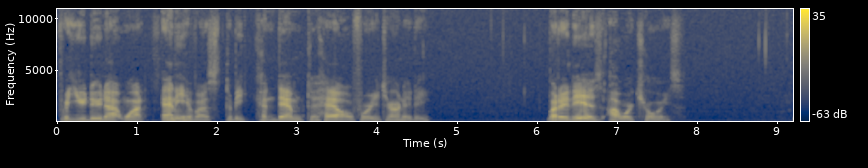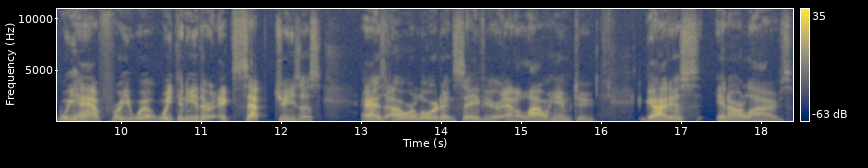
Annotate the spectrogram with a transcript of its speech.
For you do not want any of us to be condemned to hell for eternity. But it is our choice. We have free will. We can either accept Jesus as our Lord and Savior and allow Him to guide us in our lives,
